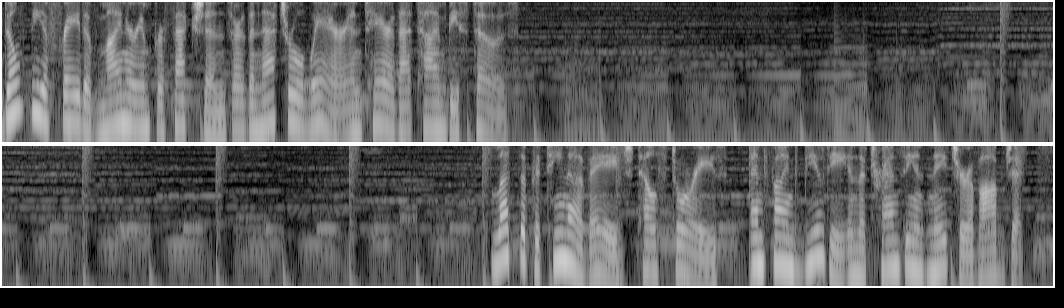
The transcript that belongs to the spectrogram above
Don't be afraid of minor imperfections or the natural wear and tear that time bestows. Let the patina of age tell stories, and find beauty in the transient nature of objects.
